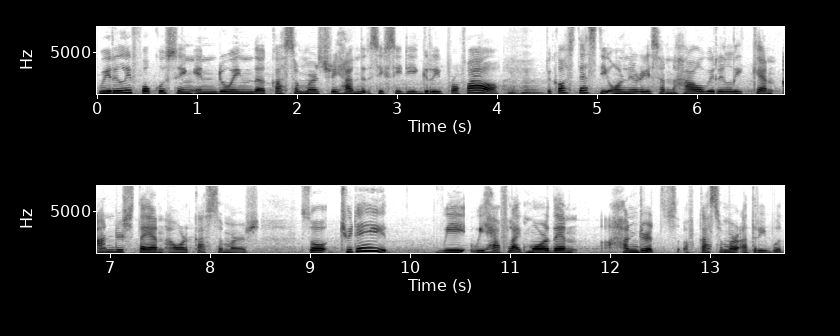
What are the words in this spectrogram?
we really focusing in doing the customer 360 degree profile mm -hmm. because that's the only reason how we really can understand our customers. So today we we have like more than hundreds of customer attribute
